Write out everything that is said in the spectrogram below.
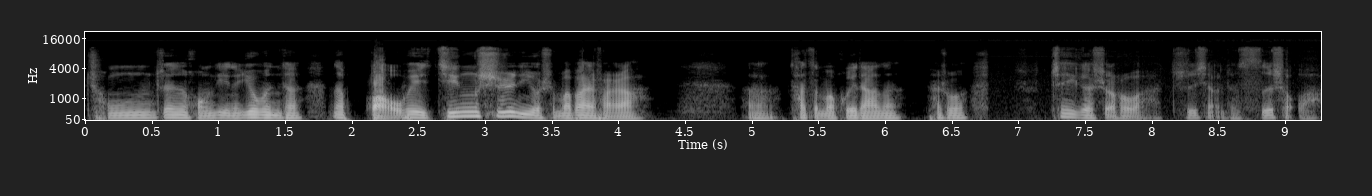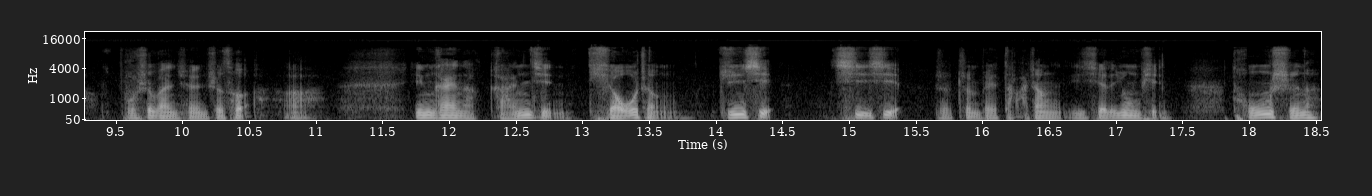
崇祯皇帝呢又问他，那保卫京师你有什么办法啊？啊，他怎么回答呢？他说，这个时候啊，只想着死守啊，不是万全之策啊，应该呢赶紧调整军械器械。就准备打仗一些的用品，同时呢，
